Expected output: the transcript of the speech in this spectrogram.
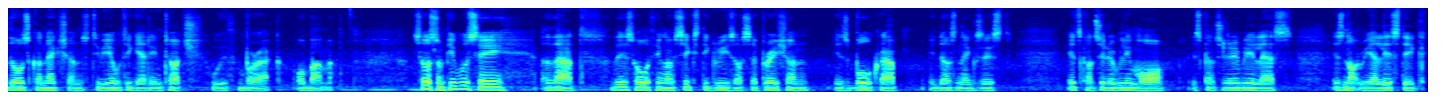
those connections to be able to get in touch with Barack Obama. So some people say that this whole thing of six degrees of separation is bullcrap. It doesn't exist. It's considerably more. It's considerably less. It's not realistic.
